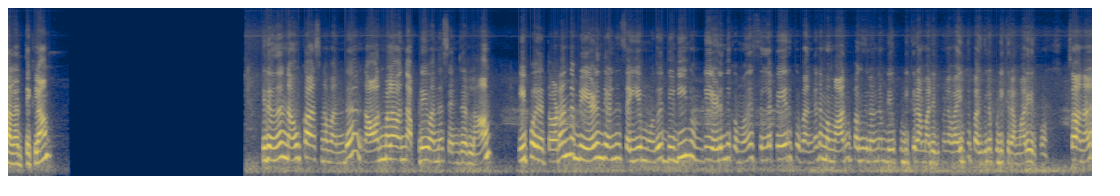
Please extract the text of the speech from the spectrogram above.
தளர்த்திக்கலாம் இது வந்து நௌகாசனம் வந்து நார்மலாக வந்து அப்படியே வந்து செஞ்சிடலாம். இப்போ இதை தொடர்ந்து இப்படி எழுந்து எழுந்து செய்யும் போது திடீர்னு இப்படி எழுந்துக்கும் போது சில பேருக்கு வந்து நம்ம மார்பு பகுதியில் வந்து அப்படியே பிடிக்கிற மாதிரி இருக்கும் இல்லை வயிற்று பகுதியில் பிடிக்கிற மாதிரி இருக்கும். ஸோ அதனால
